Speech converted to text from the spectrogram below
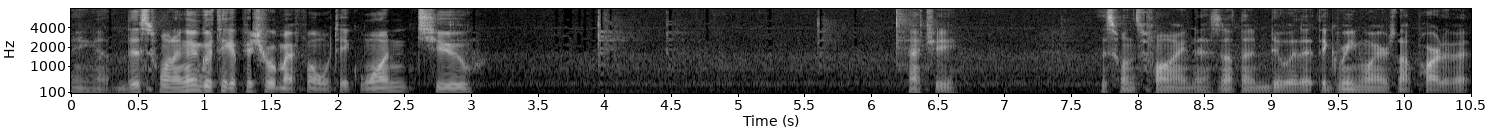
I got this one. I'm gonna go take a picture with my phone. We'll take one, two. Actually, this one's fine. It has nothing to do with it. The green wire is not part of it.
